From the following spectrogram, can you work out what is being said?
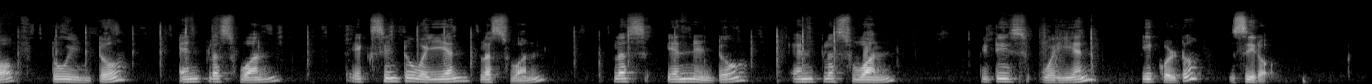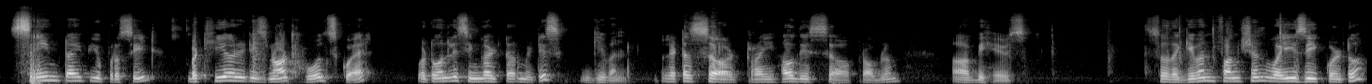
of 2 into n plus 1 x into yn plus 1 plus n into n plus 1 it is yn equal to 0. Same type you proceed, but here it is not whole square, but only single term it is given. Let us uh, try how this uh, problem uh, behaves. So, the given function y is equal to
